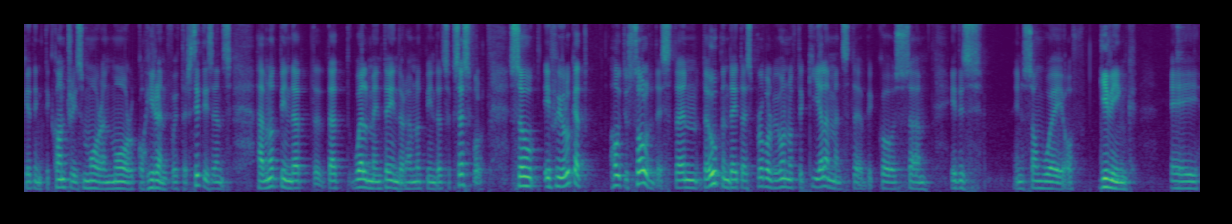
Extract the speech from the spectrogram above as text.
getting the countries more and more coherent with their citizens have not been that that well maintained or have not been that successful. So if you look at how to solve this, then the open data is probably one of the key elements there because um, it is in some way of giving a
